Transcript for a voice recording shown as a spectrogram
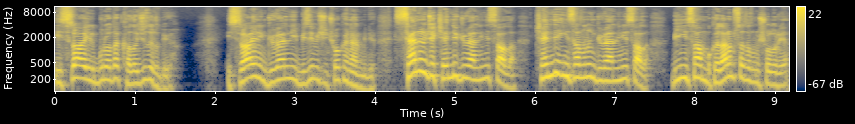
İsrail burada kalıcıdır diyor. İsrail'in güvenliği bizim için çok önemli diyor. Sen önce kendi güvenliğini sağla. Kendi insanının güvenliğini sağla. Bir insan bu kadar mı satılmış olur ya?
